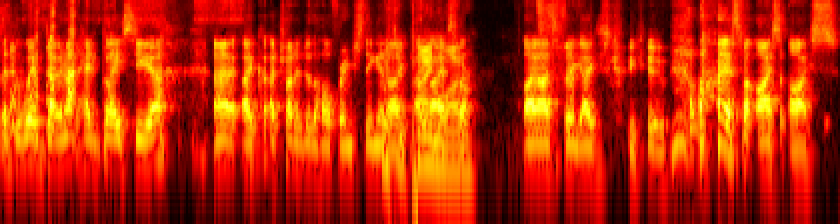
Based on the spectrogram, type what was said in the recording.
the, the word donut had glacier. Uh, I, I tried to do the whole French thing, and With I, your pine I, asked water. For, I asked for, yeah, screw. I asked for ice ice.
